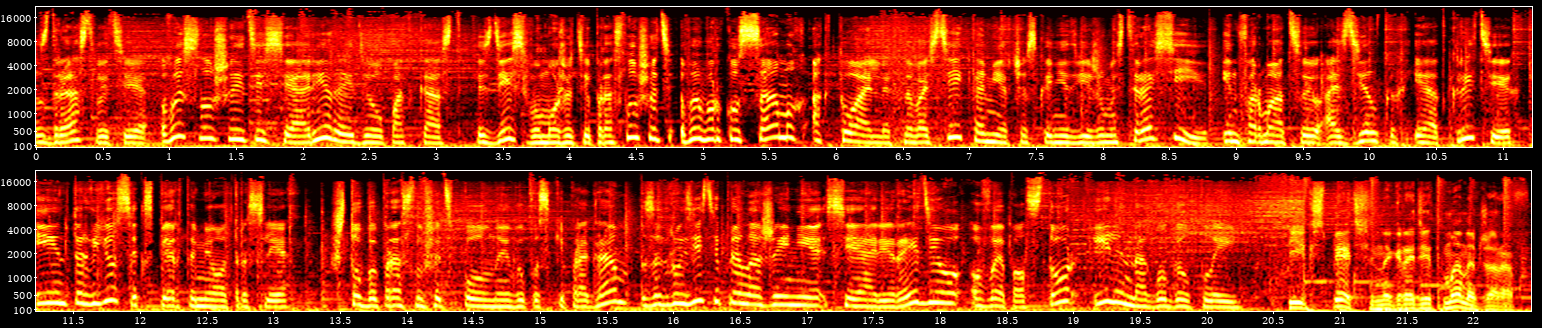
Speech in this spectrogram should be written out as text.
Здравствуйте! Вы слушаете Сиари Радио Подкаст. Здесь вы можете прослушать выборку самых актуальных новостей коммерческой недвижимости России, информацию о сделках и открытиях и интервью с экспертами отрасли. Чтобы прослушать полные выпуски программ, загрузите приложение Сиари Radio в Apple Store или на Google Play. X5 наградит менеджеров –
